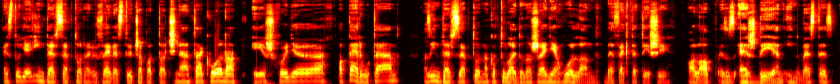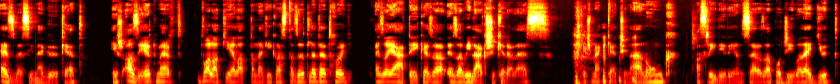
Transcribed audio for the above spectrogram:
ezt ugye egy Interceptor nevű fejlesztő csapattal csinálták volna, és hogy a per után az Interceptornak a tulajdonosa egy ilyen holland befektetési alap, ez az SDN Invest, ez, ez veszi meg őket. És azért, mert valaki eladta nekik azt az ötletet, hogy ez a játék, ez a, ez a világ sikere lesz, és meg kell csinálnunk, a 3D realms az Apogee-val együtt,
